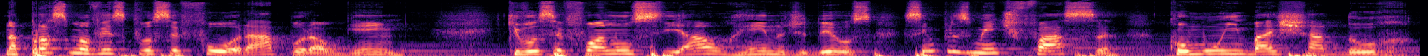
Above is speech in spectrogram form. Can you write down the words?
Na próxima vez que você for orar por alguém, que você for anunciar o reino de Deus, simplesmente faça como um embaixador,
